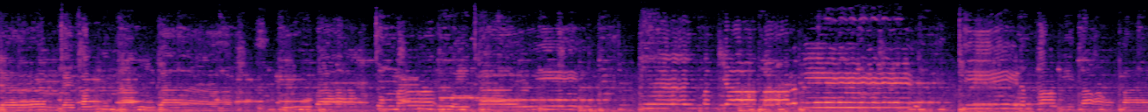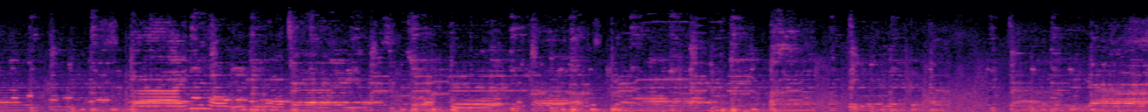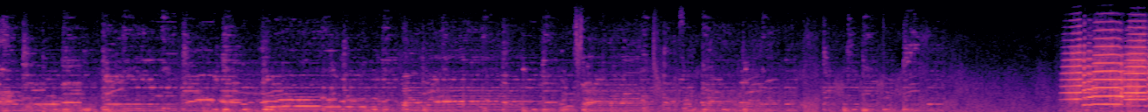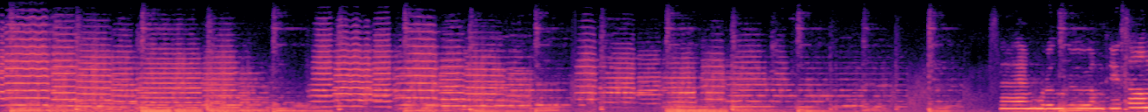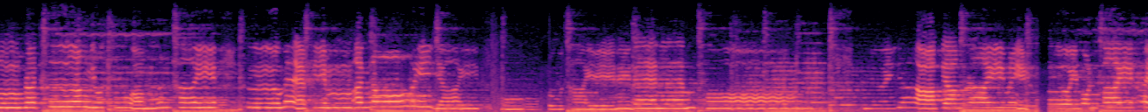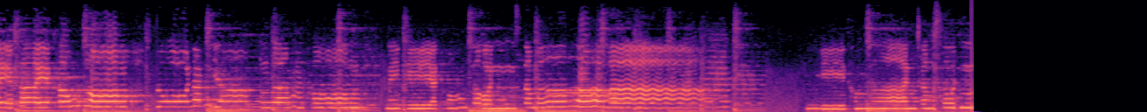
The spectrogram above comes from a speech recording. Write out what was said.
เจิมใจฝันนำกลาครูบาจงมาอวยไทย งเรืองเรืองที่ส่องประเทืองอยู่ทั่วเมืองไทย คือแม่พิมพ์อันน้อยใหญ่โอ้ครูไทยในแดนแหลมทองเหนื่อยยากอย่างไรไม่เคยบนไปให้ใครเขาทองครูนั้นยังลำทอง ในเกียรติของตนเสมอมา ที่ทำงานช่างสุด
